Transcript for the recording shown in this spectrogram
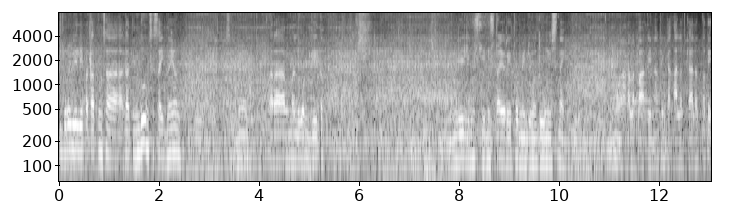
siguro lilipat natin sa dating dun sa side na yun. Side na yun para maluwag dito. Nililinis-linis tayo rito, medyo madungis na eh. Yung mga kalapati natin, kakalat-kalat pati.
